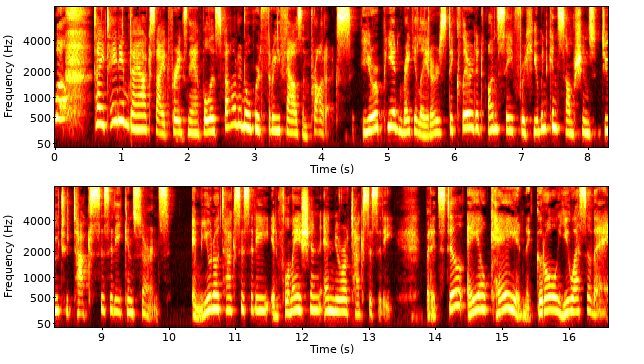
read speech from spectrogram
well, titanium dioxide, for example, is found in over 3,000 products. European regulators declared it unsafe for human consumptions due to toxicity concerns immunotoxicity, inflammation, and neurotoxicity, but it's still A OK in the good old US of A.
